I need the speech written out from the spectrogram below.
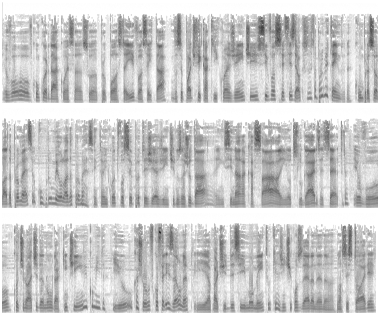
eu vou concordar com essa sua proposta aí, vou aceitar. Você pode ficar aqui com a gente se você fizer o que você está prometendo, né? Cumpra o seu lado da promessa, eu cumpro o meu lado da promessa. Então, enquanto você proteger a gente e nos ajudar, a ensinar a caçar em outros lugares, etc., eu vou continuar te dando um lugar quentinho e comida. E o cachorro ficou felizão, né? E a partir desse momento que a gente considera, né, na nossa história,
